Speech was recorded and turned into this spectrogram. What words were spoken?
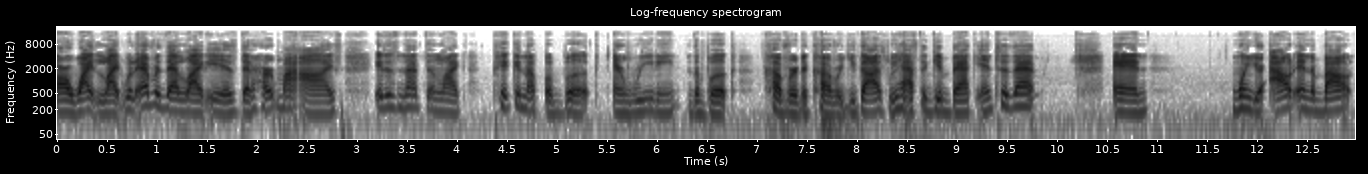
or white light, whatever that light is that hurt my eyes. It is nothing like picking up a book and reading the book cover to cover. You guys, we have to get back into that. And when you're out and about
